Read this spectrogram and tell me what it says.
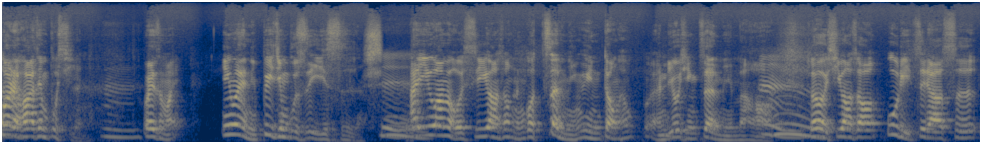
后来发现不行，嗯，为什么？因为你毕竟不是医师，是。啊，一方面我希望说能够证明运动，很流行证明嘛，哈，所以我希望说物理治疗师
